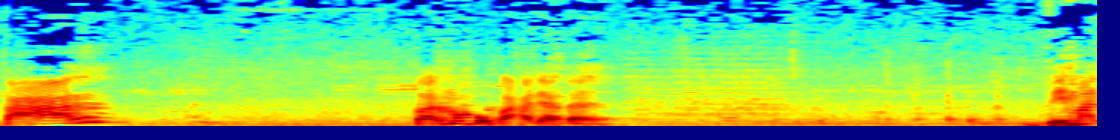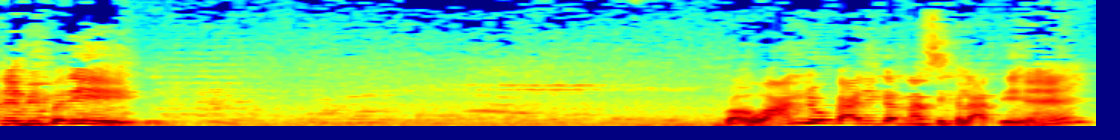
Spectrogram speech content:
कार कर्म को कहा जाता है। विमाने विपरीत। भगवान जो कार्य करना सिखलाते हैं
